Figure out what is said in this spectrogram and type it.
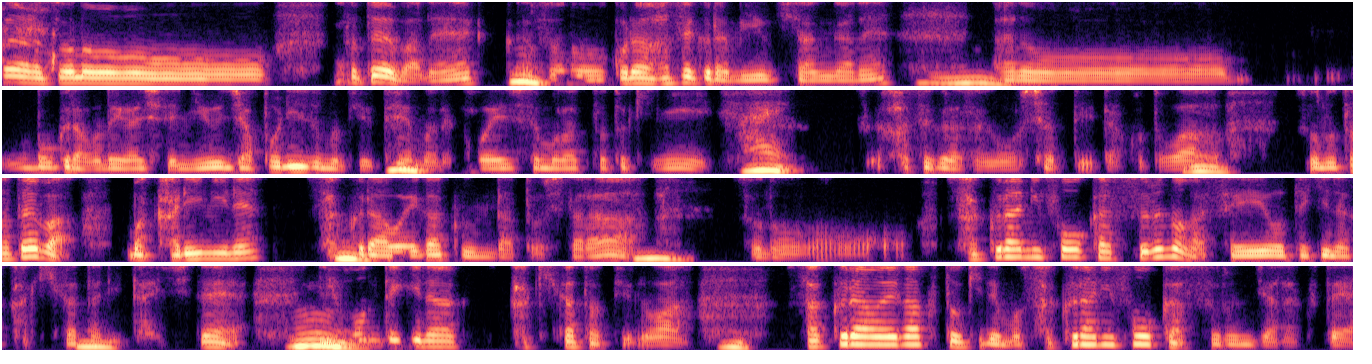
だからその例えばね、うん。そのこれは長谷倉美幸さんがね、うん。あのー僕らお願いしてニュージャポニズムというテーマで講演してもらった時に、はい。長谷倉さんがおっしゃっていたことは、うん。その例えば、まあ、仮にね桜を描くんだとしたら、その桜にフォーカスするのが西洋的な描き方に対して、うん。日本的な描き方っていうのは、うん。桜を描く時でも桜にフォーカスするんじゃなくて、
